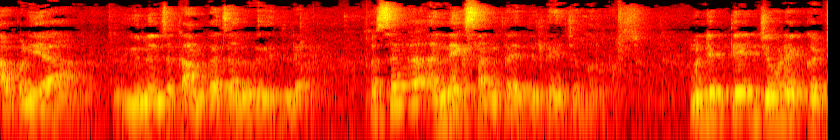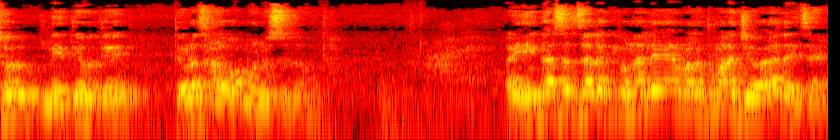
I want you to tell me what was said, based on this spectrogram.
आपण या युनियनचं कामकाज चालू घेतलेलं आहे. प्रसंग अनेक सांगता येतील त्यांच्या बरोबर म्हणजे ते जेवढे कठोर नेते होते तेवढाच हळवा माणूस सुद्धा होता. एकदा असंच झालं की म्हणाले मला तुम्हाला जेवायला द्यायचं आहे.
